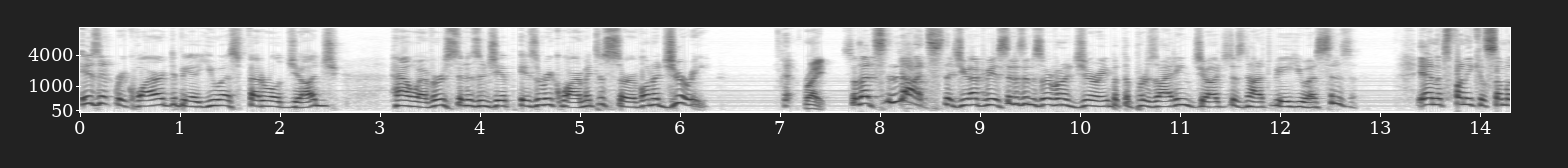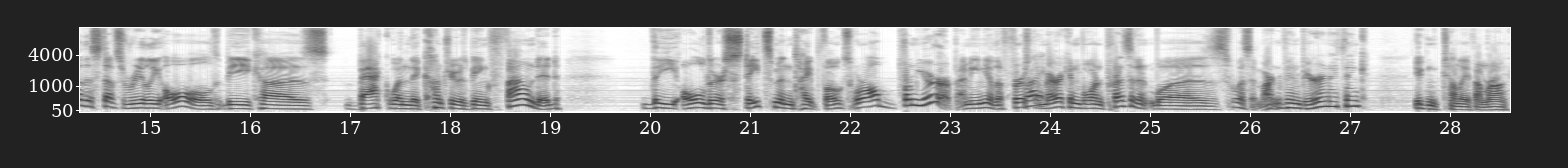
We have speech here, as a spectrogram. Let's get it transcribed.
isn't required to be a U.S. federal judge? However, citizenship is a requirement to serve on a jury. right. So that's nuts that you have to be a citizen to serve on a jury, but the presiding judge does not have to be a U.S. citizen. Yeah, and it's funny because some of this stuff's really old because back when the country was being founded, the older statesman type folks were all from Europe. I mean, you know, the first Right. American born president was, who was it, Martin Van Buren, I think? You can tell me if I'm wrong.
